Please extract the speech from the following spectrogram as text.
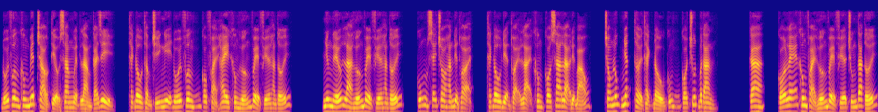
đối phương không biết chảo tiểu Sa Nguyệt làm cái gì, thạch đầu thậm chí nghĩ đối phương có phải hay không hướng về phía hắn tới. Nhưng nếu là hướng về phía hắn tới, cũng sẽ cho hắn điện thoại, thạch đầu điện thoại lại không có xa lạ điện báo, trong lúc nhất thời thạch đầu cũng có chút bất an. Ca, có lẽ không phải hướng về phía chúng ta tới,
